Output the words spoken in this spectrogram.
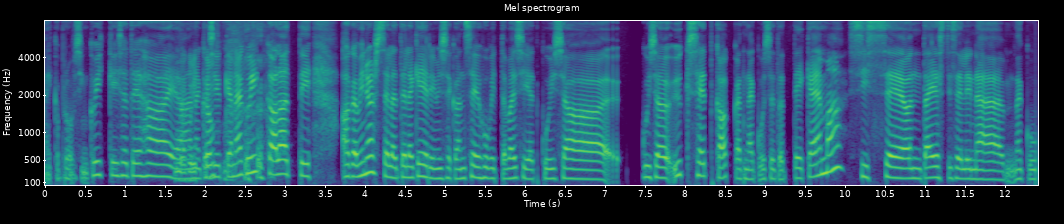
ma ikka proovisin kõike ise teha ja nagu, nagu sihuke nagu ikka alati. aga minu arust selle delegeerimisega on see huvitav asi, et kui sa kui sa üks hetk hakkad nagu seda tegema, siis see on täiesti selline nagu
